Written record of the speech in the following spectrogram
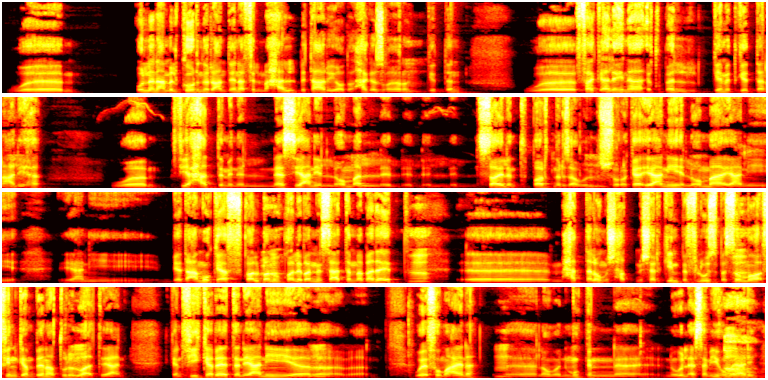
وقلنا نعمل corner عندنا في المحل بتاع رياضة حاجة صغيرة مم. جدا وفجأة لقينا إقبال جامد جدا. عليها وفي حد من الناس يعني اللي هم ال silent partners أو. الشركاء يعني اللي هم يعني يعني بيدعموا كاف قلبا آه. وقالبا من ساعة ما بدأت آه، حتى لو مش مشاركين بفلوس بس هم آه. واقفين جنبنا طول. الوقت يعني كان في كباتن يعني آه، وقفوا معانا. آه، لو ممكن آه، نقول أساميهم آه. يعني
